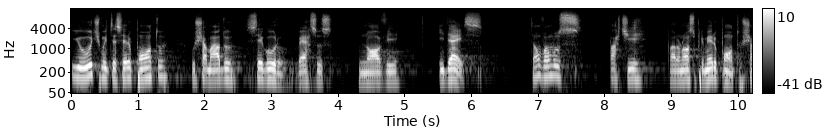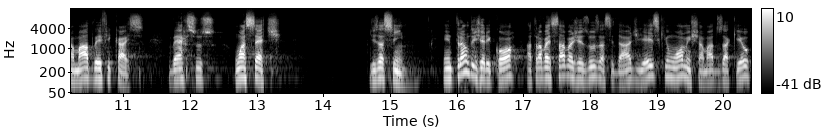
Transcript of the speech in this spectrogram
E o último e terceiro ponto, o chamado seguro, versos 9 e 10. Então vamos partir para o nosso primeiro ponto, chamado eficaz. Versos 1 a 7. Diz assim: Entrando em Jericó, atravessava Jesus a cidade, e eis que um homem chamado Zaqueu,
